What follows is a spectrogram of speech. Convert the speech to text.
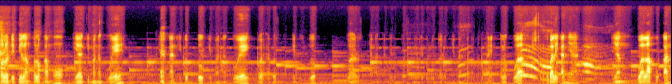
kalau dibilang kalau kamu ya gimana gue, ya kan hidup tuh gimana gue, gue harus oke dulu, gue harus menyenangkan diri gue sendiri dulu baru menyenangkan orang lain. Kalau gue justru kebalikannya yang gue lakukan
